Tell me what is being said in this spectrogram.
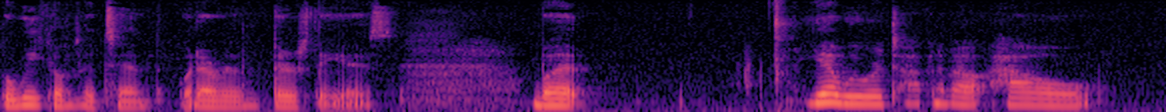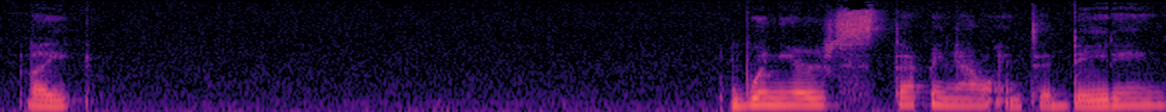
the week of the tenth, whatever Thursday is. But yeah, we were talking about how like when you're stepping out into dating,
